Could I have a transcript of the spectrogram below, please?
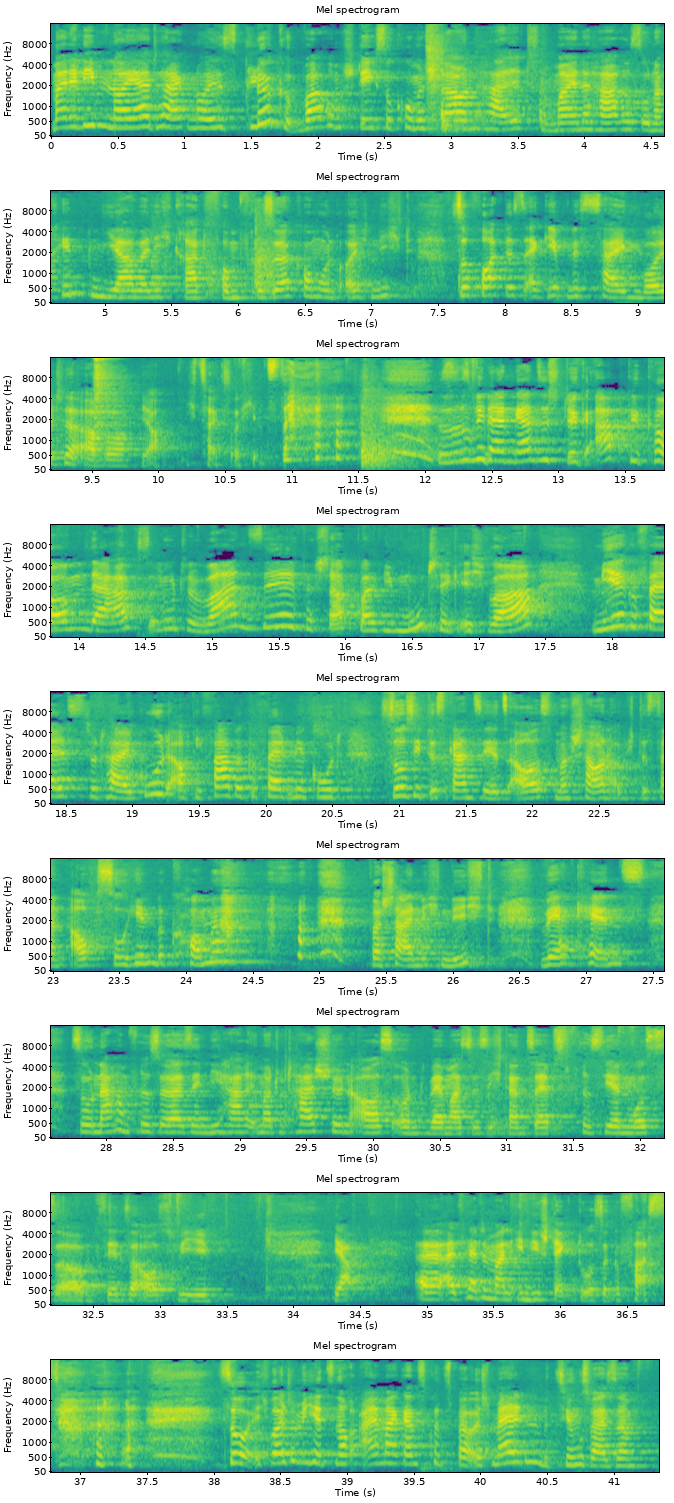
Meine lieben, neuer Tag, neues Glück. Warum stehe ich so komisch da und halt meine Haare so nach hinten? Ja, weil ich gerade vom Friseur komme und euch nicht sofort das Ergebnis zeigen wollte. Aber ja, ich zeige es euch jetzt. Es ist wieder ein ganzes Stück abgekommen. Der absolute Wahnsinn. Schaut mal, wie mutig ich war. Mir gefällt es total gut. Auch die Farbe gefällt mir gut. So sieht das Ganze jetzt aus. Mal schauen, ob ich das dann auch so hinbekomme. Wahrscheinlich nicht. Wer kennt's? So nach dem Friseur sehen die Haare immer total schön aus und wenn man sie sich dann selbst frisieren muss, sehen sie aus wie, ja, äh, als hätte man in die Steckdose gefasst. so, ich wollte mich jetzt noch einmal ganz kurz bei euch melden, beziehungsweise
